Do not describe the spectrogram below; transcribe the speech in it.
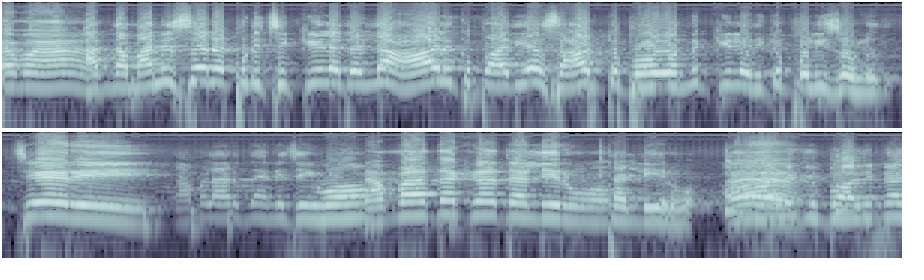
ஆமா. அந்த மனுஷனை பிடிச்சு கீழே தள்ள ஆளுக்கு பாதியா சாப்பிட்டு போவோம்னு கீழே நிக்க புலி சொல்லுது. சரி. நம்மளா இருந்தா என்ன செய்வோம்? நம்மளா தான் கீழே தள்ளிடுவோம். தள்ளிடுவோம். ஆளுக்கு பாத்தீங்கன்னா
